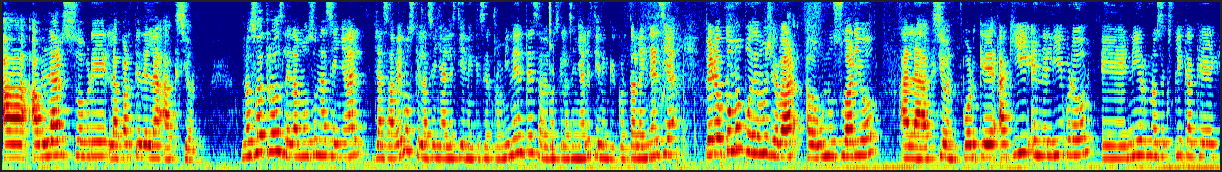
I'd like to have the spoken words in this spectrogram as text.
a hablar sobre la parte de la acción. Nosotros le damos una señal, ya sabemos que las señales tienen que ser prominentes, sabemos que las señales tienen que cortar la inercia, pero ¿cómo podemos llevar a un usuario a la acción? Porque aquí en el libro eh, NIR nos explica que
